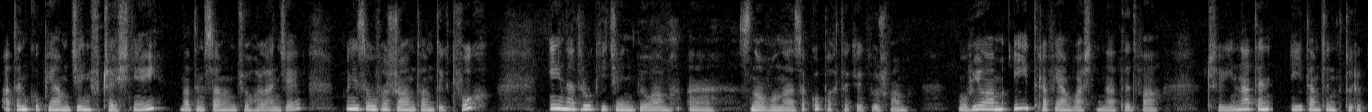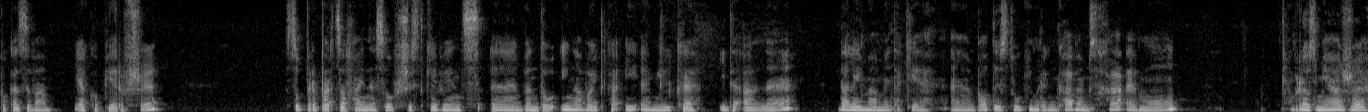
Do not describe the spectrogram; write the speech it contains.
a ten kupiłam dzień wcześniej na tym samym Ciucholandzie, bo nie zauważyłam tam tych dwóch. I na drugi dzień byłam e, znowu na zakupach, tak jak już Wam mówiłam, i trafiłam właśnie na te dwa, czyli na ten i tamten, który pokazywałam jako pierwszy. Super, bardzo fajne są wszystkie, więc y, będą i na Wojtka, i Emilkę idealne. Dalej mamy takie y, boty z długim rękawem z HM-u w rozmiarze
